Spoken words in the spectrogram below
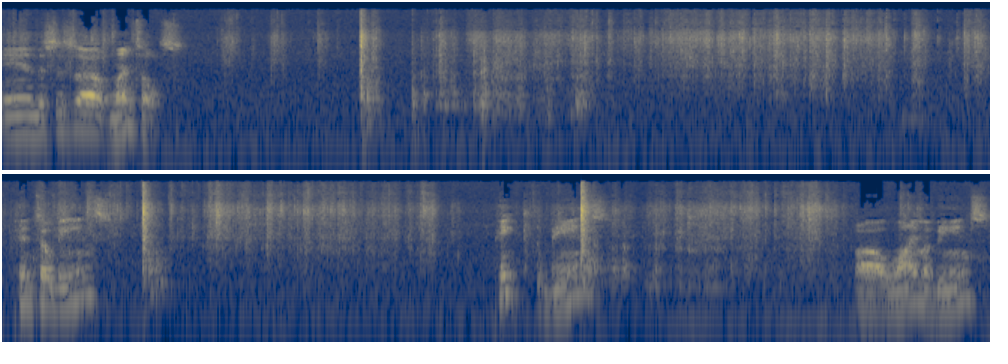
And this is uh, lentils. pinto beans, pink beans, uh, lima beans.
